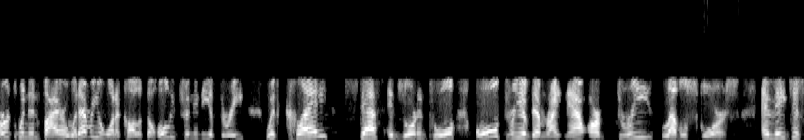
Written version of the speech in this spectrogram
Earth, Wind, and Fire, whatever you want to call it, the holy trinity of three with Klay, Steph, and Jordan Poole. All three of them right now are three level scorers. And they just,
